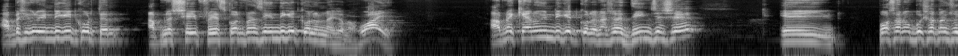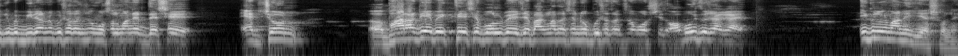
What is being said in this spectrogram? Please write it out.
আপনি সেগুলো ইন্ডিকেট করতেন। আপনার সেই প্রেস কনফারেন্সে ইন্ডিকেট করলেন না কেন? হোয়াই আপনি কেন ইন্ডিকেট করলেন? আসলে দিন শেষে এই পঁচানব্বই শতাংশ কিংবা বিরানব্বই শতাংশ মুসলমানের দেশে একজন ভাড়াটিয়া ব্যক্তি এসে বলবে যে বাংলাদেশে নব্বই শতাংশ মসজিদ অবৈধ জায়গায়। এগুলোর মানে কি আসলে?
